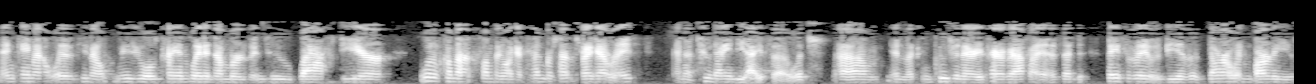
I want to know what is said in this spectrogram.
and came out with you know Musial's translated numbers into last year would have come out something like a 10% strikeout rate and a 290 ISO, which um, in the conclusionary paragraph I said basically it would be a Darwin Barney's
